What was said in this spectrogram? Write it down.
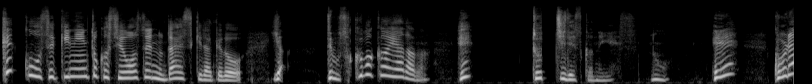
結構責任とか背負わせるの大好きだけど、いや、でも束縛は嫌だな。えどっちですかね？イエス。ノー。えこれは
